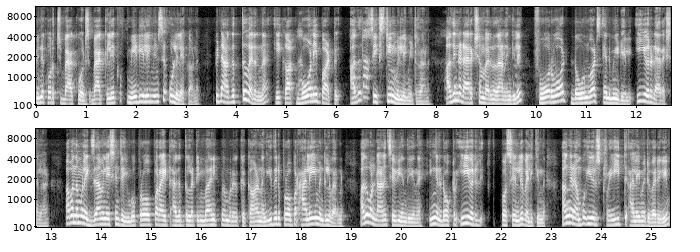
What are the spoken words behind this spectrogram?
പിന്നെ കുറച്ച് ബാക്ക്വേർഡ്സ് ബാക്കിലേക്കും മീഡിയലി മീൻസ് ഉള്ളിലേക്കാണ് പിന്നെ അകത്ത് വരുന്ന ഈ ബോണി പാട്ട് അത് സിക്സ്റ്റീൻ മില്ലിമീറ്റർ ആണ്. അതിന്റെ ഡയറക്ഷൻ വരുന്നതാണെങ്കിൽ ഫോർവേഡ് ഡൗൺവേർഡ്സ് ആൻഡ് മീഡിയലി ഈ ഒരു ഡയറക്ഷനിലാണ് അപ്പോൾ നമ്മൾ എക്സാമിനേഷൻ ചെയ്യുമ്പോൾ പ്രോപ്പറായിട്ട് അകത്തുള്ള ടിംബാനിക് മെമ്മറി ഒക്കെ കാണണമെങ്കിൽ ഇതൊരു പ്രോപ്പർ അലൈൻമെന്റിൽ വരണം. അതുകൊണ്ടാണ് ചെവി എന്ത് ചെയ്യുന്നത്? ഇങ്ങനെ ഡോക്ടർ ഈ ഒരു പൊസിഷനിൽ വലിക്കുന്നത്. അങ്ങനെ ആകുമ്പോൾ ഈ ഒരു സ്ട്രെയിറ്റ് അലൈൻമെന്റ് വരികയും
